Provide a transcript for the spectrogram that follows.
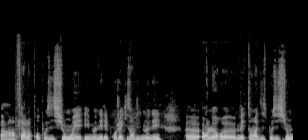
ben, faire leurs propositions et, et, mener les projets qu'ils ont envie de mener en leur mettant à disposition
